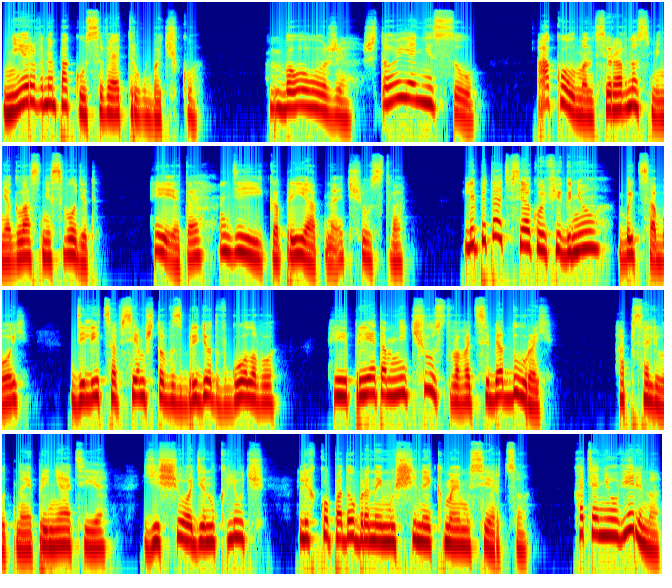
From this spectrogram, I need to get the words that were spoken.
нервно покусывая трубочку. Боже, что я несу? А Колман все равно с меня глаз не сводит. И это дико приятное чувство. Лепетать всякую фигню, быть собой, делиться всем, что взбредет в голову, и при этом не чувствовать себя дурой. Абсолютное принятие. Еще один ключ, легко подобранный мужчиной к моему сердцу. Хотя не уверена,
